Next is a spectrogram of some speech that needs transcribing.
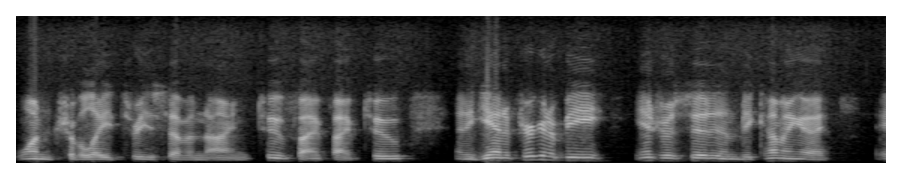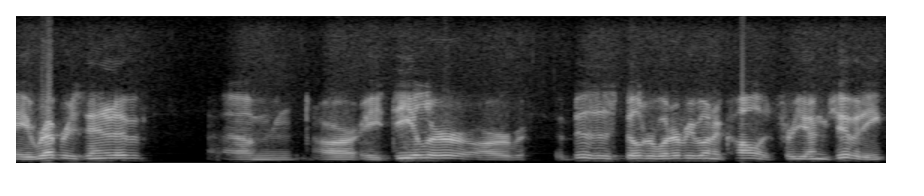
1 888 And again, if you're going to be interested in becoming a, a representative um, or a dealer or a business builder, whatever you want to call it, for Youngevity,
